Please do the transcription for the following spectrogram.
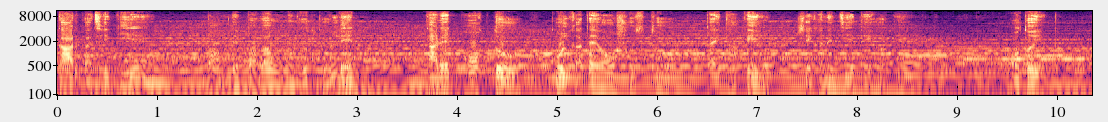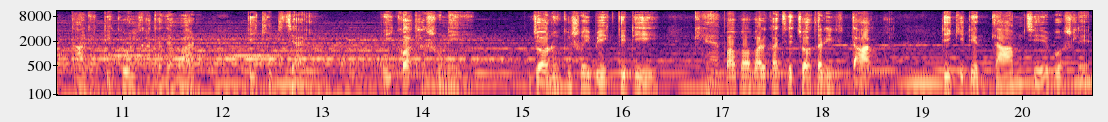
তার কাছে গিয়ে বামদেব বাবা অনুরোধ করলেন, তার এক ভক্ত কলকাতায় অসুস্থ, তাই তাকে সেখানে যেতে হবে। অতএব তার একটি কলকাতা যাওয়ার টিকিট চাই। এই কথা শুনে জনৈক সেই ব্যক্তিটি খ্যাপা বাবার কাছে যথারীতি টাক টিকিটের দাম চেয়ে বসলেন।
